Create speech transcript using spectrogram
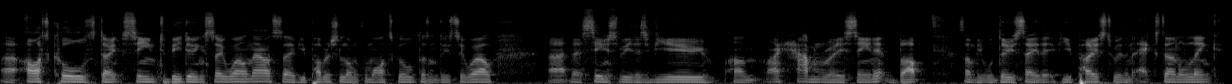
Uh, articles don't seem to be doing so well now. So if you publish a long form article, doesn't do so well. Uh, there seems to be this view. Um, I haven't really seen it, but some people do say that if you post with an external link,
